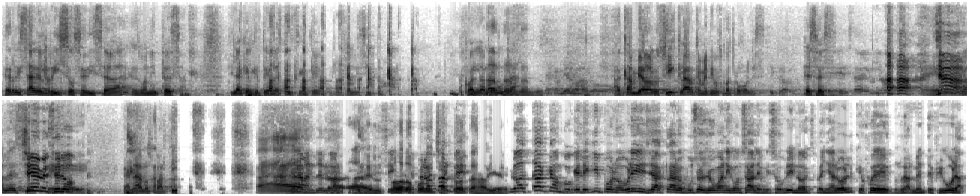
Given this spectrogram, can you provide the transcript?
Es rizar el rizo, se dice, ¿verdad? Es bonita esa. Dile a aquel que tenga la estadística que lo felicito. ¿Cuál es la pregunta? No, no, ¿Ha cambiado algo? ¿Ha cambiado algo? Sí, claro que metimos cuatro goles. Eso es. Eh, ¡Ya! ¡Lléveselo! ganar los partidos. Ah, Grande, lo, ah, todo lo pone chacota, Javier. Lo atacan porque el equipo no brilla. Claro, puso Giovanni González, mi sobrino ex Peñarol, que fue realmente figura.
